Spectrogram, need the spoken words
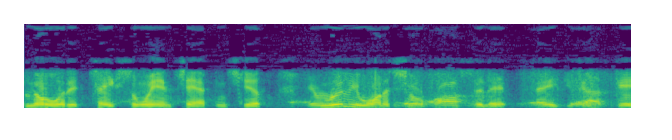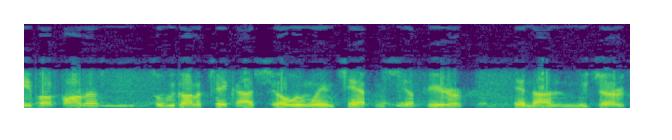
know what it takes to win championships, and really want to show Boston that, hey, you guys gave up on us, so we're going to take our show and win championship here in uh, New Jersey.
